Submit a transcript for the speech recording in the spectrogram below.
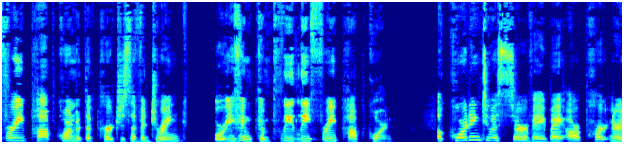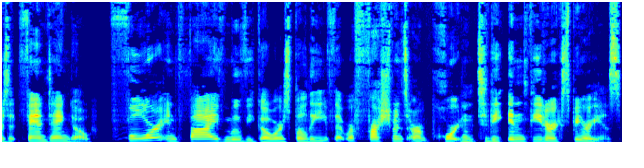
free popcorn with the purchase of a drink, or even completely free popcorn. According to a survey by our partners at Fandango, four in five moviegoers believe that refreshments are important to the in theater experience,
